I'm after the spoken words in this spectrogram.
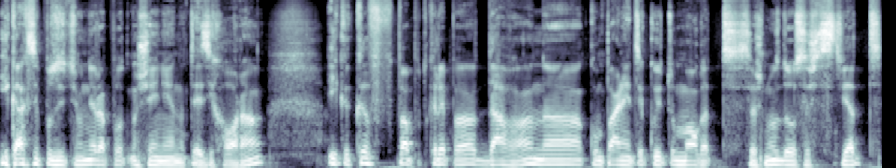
и как се позиционира по отношение на тези хора и какъв, каква подкрепа дава на компаниите, които могат всъщност да осъществят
